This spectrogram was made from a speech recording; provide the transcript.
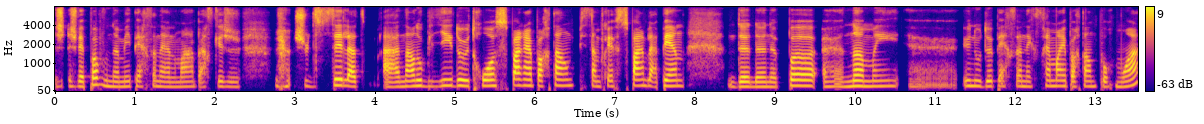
je vais pas vous nommer personnellement parce que je je suis difficile à à en oublier deux trois super importantes, puis ça me ferait super de la peine de de ne pas, nommer, 1 ou 2 personnes extrêmement importantes pour moi.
